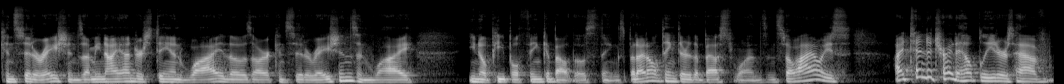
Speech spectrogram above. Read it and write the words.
considerations. I mean, I understand why those are considerations and why, you know, people think about those things, but I don't think they're the best ones. And so I always, I tend to try to help leaders have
